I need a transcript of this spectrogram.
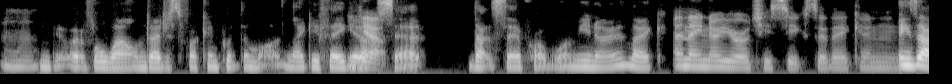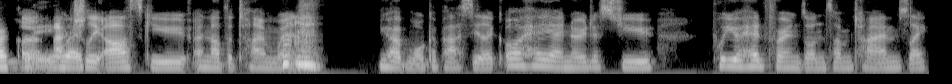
Mhm. Bit overwhelmed. I just fucking put them on. Like if they get Yeah. upset, that's their problem, you know? Like And they know you're autistic, so they can uh, exactly. Like actually ask you another time when you have more capacity, like, oh, hey, I noticed you put your headphones on sometimes. Like,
